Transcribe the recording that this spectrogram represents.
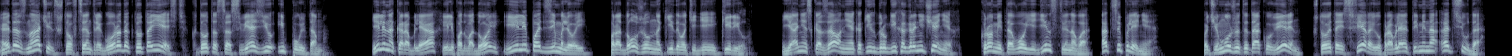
Это значит, что в центре города кто-то есть, кто-то со связью и пультом. Или на кораблях, или под водой, или под землей, продолжил накидывать идеи Кирилл. Я не сказал ни о каких других ограничениях, кроме того единственного – отцепления. Почему же ты так уверен, что этой сферой управляют именно отсюда?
